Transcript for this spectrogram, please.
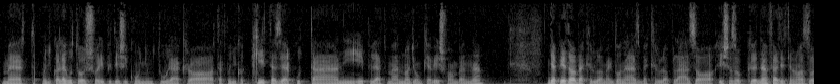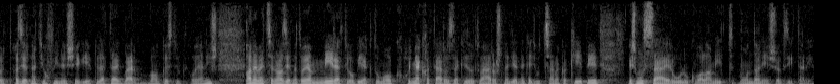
mert mondjuk a legutolsó építési konjunktúrákra, tehát mondjuk a 2000 utáni épület már nagyon kevés van benne, de például bekerül a McDonald's, bekerül a pláza, és azok nem feltétlenül azért, azért, mert jó minőségi épületek, bár van köztük olyan is, hanem egyszerűen azért, mert olyan méretű objektumok, hogy meghatározzák egy adott városnegyednek, egy utcának a képét, és muszáj róluk valamit mondani és rögzíteni.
